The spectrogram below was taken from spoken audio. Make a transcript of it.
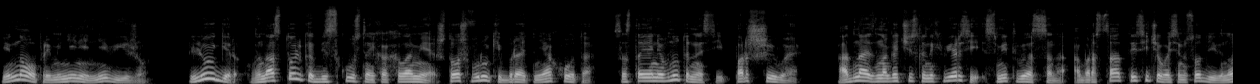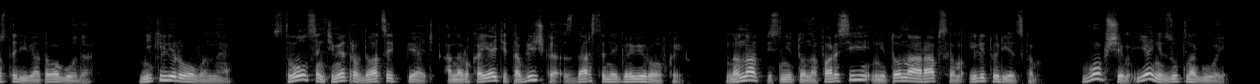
Иного применения не вижу. Люгер в настолько безвкусной хохломе, что аж в руки брать неохота. Состояние внутренностей паршивое. Одна из многочисленных версий Смит Вессона образца 1899 года. Никелированная, Ствол сантиметров 25, а на рукояти табличка с дарственной гравировкой. Но надпись не то на фарси, не то на арабском или турецком. В общем, я не в зуб ногой.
